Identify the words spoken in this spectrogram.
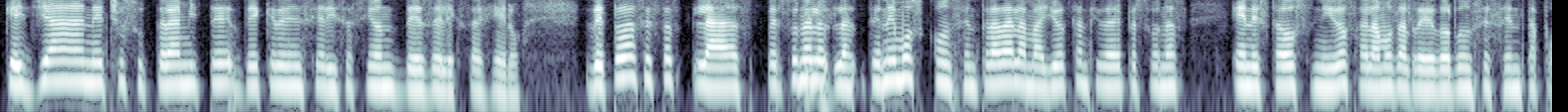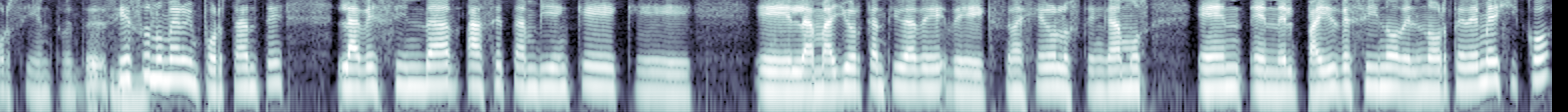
que ya han hecho su trámite de credencialización desde el extranjero. De todas estas, las personas, la- la- tenemos concentrada la mayor cantidad de personas en Estados Unidos, hablamos de alrededor de un 60%. Entonces, sí es un número importante. La vecindad hace también que, que eh, la mayor cantidad de, de extranjeros los tengamos en, en el país vecino del norte de México.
